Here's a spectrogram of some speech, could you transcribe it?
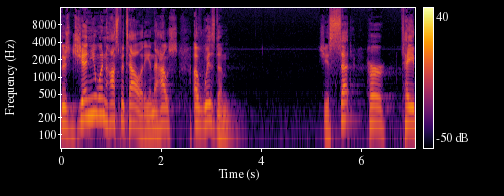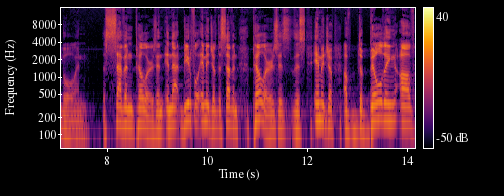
There's genuine hospitality in the house of wisdom. She has set her table and the seven pillars. And in that beautiful image of the seven pillars is this image of, of the building of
